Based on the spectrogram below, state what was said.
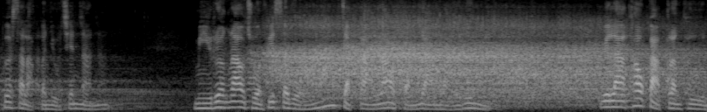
เพื่อสลับกันอยู่เช่นนั้น มีเรื่องเล่าชวนพิศวงจากการเล่าของยามหลายรุ่น เวลาเข้ากะกลางคืน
